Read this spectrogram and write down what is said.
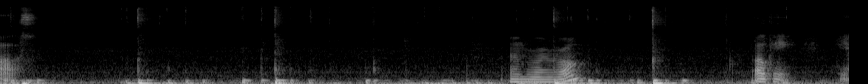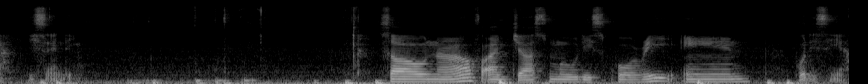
Also I'm wrong? Okay yeah descending so now I just move this query and put this here.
